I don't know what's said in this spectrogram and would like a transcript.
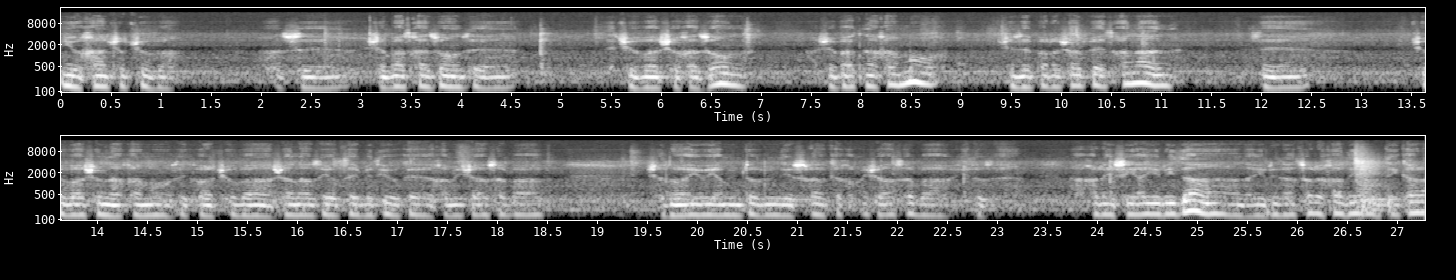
מיוחד של תשובה. אז שבת חזון זה, זה תשובה של חזון, שבת נחמו, שזה פרשת בית חנן, זה תשובה של נחמו, זה כבר תשובה, השנה זה יוצא בדיוק חמישה באב, שלא היו ימים טובים לישראל כחמישה באב, כאילו זה אחרי שיא הירידה, הירידה צורך עלייה, בעיקר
